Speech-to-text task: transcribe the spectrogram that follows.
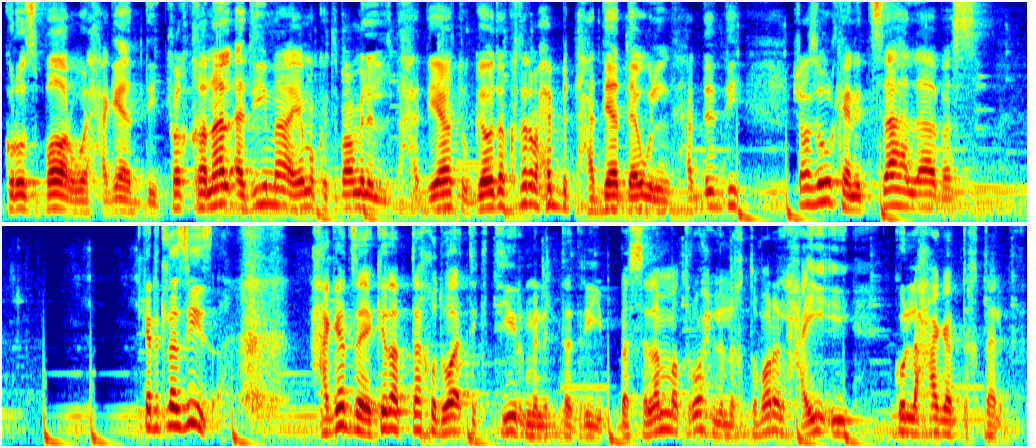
كروس بار والحاجات دي. في القناة القديمة أيام ما كنت بعمل التحديات والجو ده كنت أنا بحب التحديات ده والتحديات دي. مش عايز أقول كانت سهلة بس كانت لذيذة. حاجات زي كده بتاخد وقت كتير من التدريب بس لما تروح للاختبار الحقيقي كل حاجة بتختلف.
